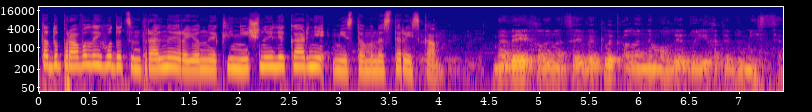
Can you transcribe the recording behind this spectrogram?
та доправили його до центральної районної клінічної лікарні міста Монастириська. Ми виїхали на цей виклик, але не могли доїхати до місця.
